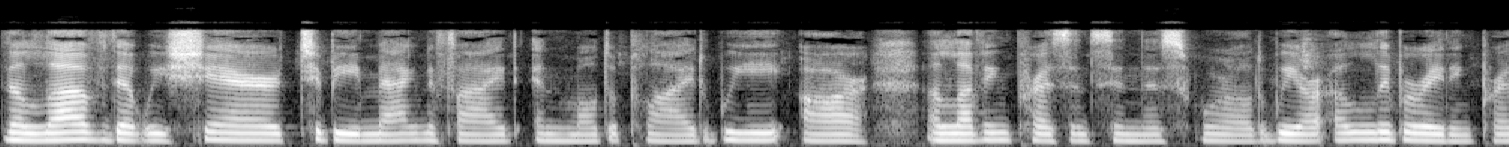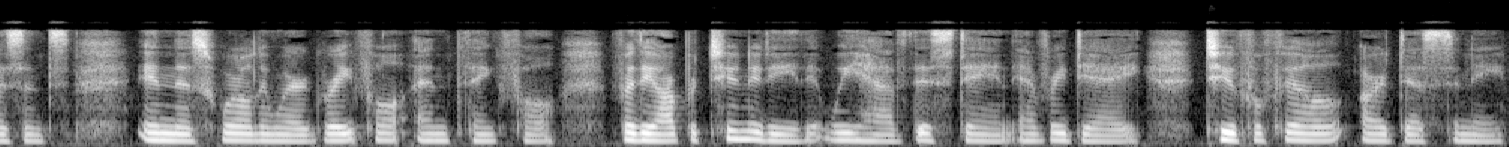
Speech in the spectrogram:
the love that we share to be magnified and multiplied. We are a loving presence in this world. We are a liberating presence in this world, and we're grateful and thankful for the opportunity that we have this day and every day to fulfill our destiny.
